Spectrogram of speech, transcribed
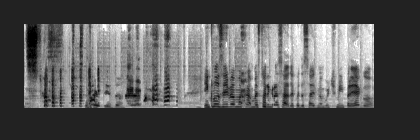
Com certeza. Inclusive, é uma, uma história engraçada. Quando eu saí do meu último emprego,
